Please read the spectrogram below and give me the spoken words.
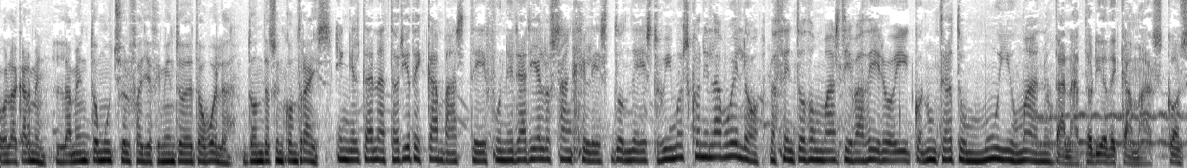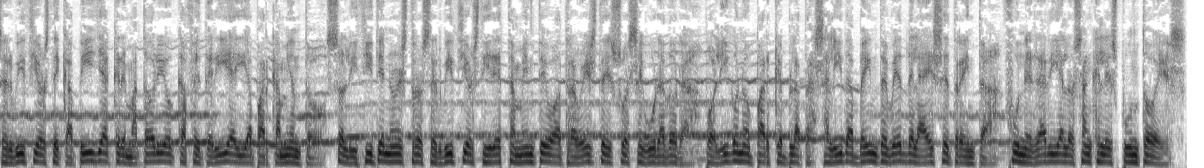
Hola Carmen, lamento mucho el fallecimiento de tu abuela. ¿Dónde os encontráis? En el tanatorio de camas de Funeraria Los Ángeles, donde estuvimos con el abuelo, lo hacen todo más llevadero y con un trato muy humano. Tanatorio de camas, con servicios de capilla, crematorio, cafetería y aparcamiento. Solicite nuestros servicios directamente o a través de su aseguradora. Polígono Parque Plata, salida 20B de la S30. Funerarialosangeles.es.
